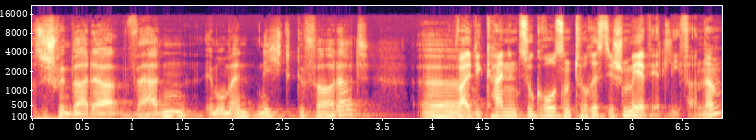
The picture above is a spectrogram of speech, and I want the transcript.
Also Schwimmbäder werden im Moment nicht gefördert. weil die keinen zu großen touristischen Mehrwert liefern. Ne?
